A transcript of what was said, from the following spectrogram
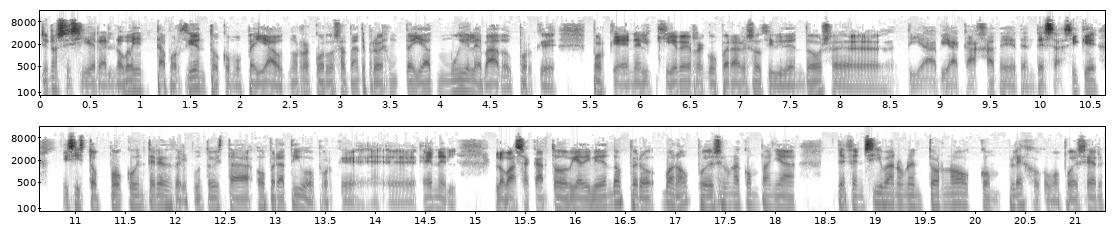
yo no sé si era el 90% como payout, no recuerdo exactamente, pero es un payout muy elevado porque, porque en él quiere recuperar esos dividendos eh, vía, vía caja de, Endesa. Así que, insisto, poco interés desde el punto de vista operativo porque eh, en él lo va a sacar todo vía dividendos, pero bueno, puede ser una compañía defensiva en un entorno complejo como puede ser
